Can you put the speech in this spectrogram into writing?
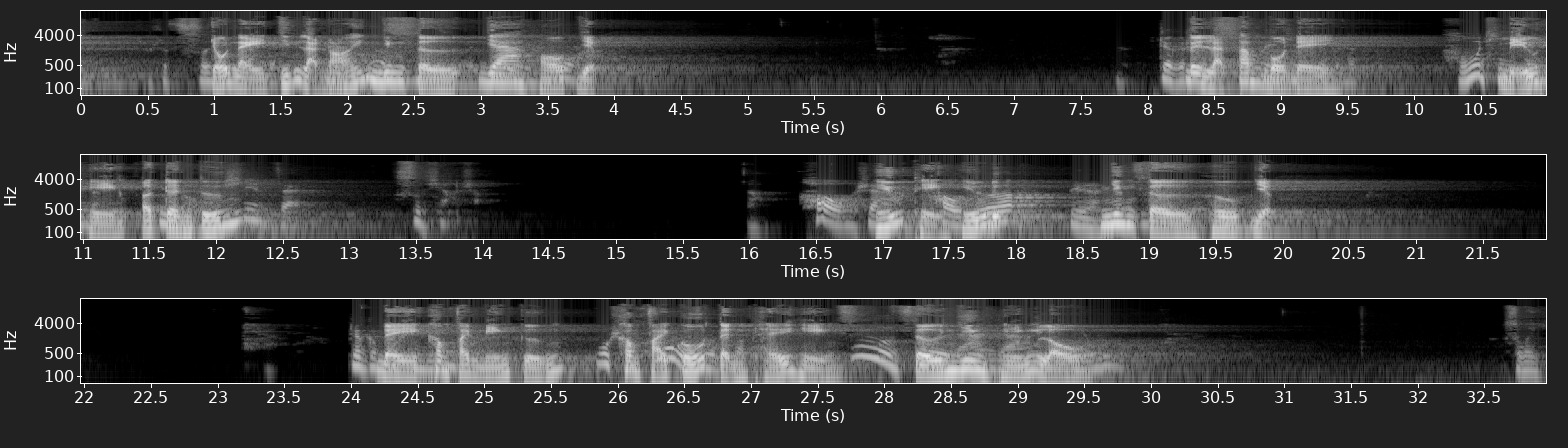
Chỗ này chính là nói nhân tự gia hộ vật. Đây là tâm bồ đề, biểu hiện ở trên tướng. Hiếu thiện hiếu đức, nhân từ hữu vật. Đây không phải miễn cưỡng, không phải cố tình thể hiện, tự nhiên hiển lộ.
